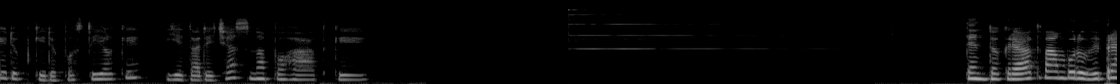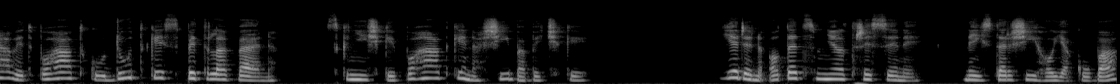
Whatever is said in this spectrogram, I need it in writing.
dubky, dubky do postýlky, je tady čas na pohádky. Tentokrát vám budu vyprávět pohádku Důdky z pytle ven z knížky Pohádky naší babičky. Jeden otec měl tři syny, nejstaršího Jakuba,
